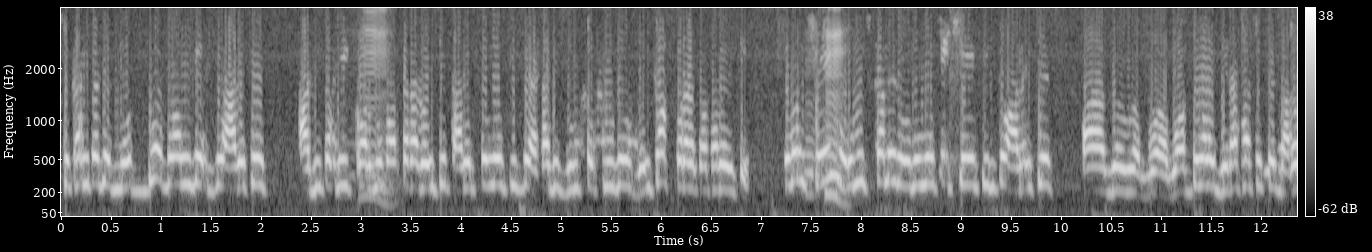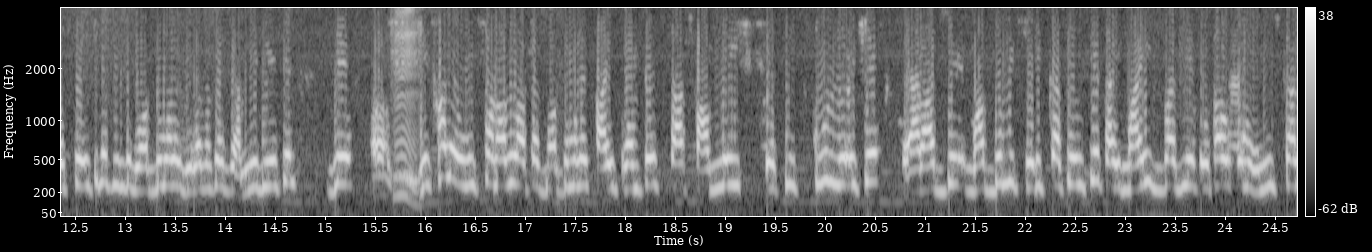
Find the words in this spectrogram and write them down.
সেখানকার যে মধ্যবঙ্গের যে আরএসএস আধিকারিক কর্মকর্তারা রয়েছে তাদের সঙ্গে কিন্তু একাধিক গুরুত্বপূর্ণ বৈঠক করার কথা রয়েছে। এবং সেই অনুষ্ঠানের অনুমতি চেয়ে কিন্তু আরএসএস বর্ধমানের জেলা শাসকের দ্বারস্থ হয়েছিল কিন্তু বর্ধমানের জেলা শাসক জানিয়ে দিয়েছেন যে যেখানে অনুষ্ঠান হবে অর্থাৎ বর্ধমানের সাই কমপ্লেক্স তার সামনেই একটি স্কুল রয়েছে। রাজ্যে মাধ্যমিক পরীক্ষা চলছে তাই মাইক বাজিয়ে কোথাও কোনো অনুষ্ঠান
